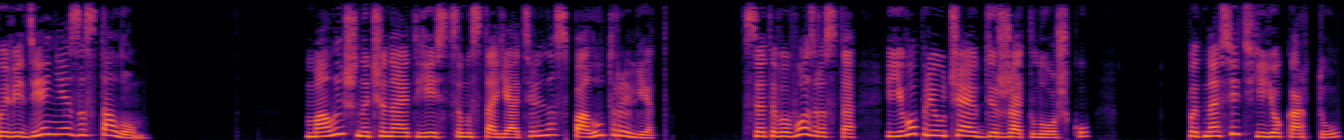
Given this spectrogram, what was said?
Поведение за столом. Малыш начинает есть самостоятельно с полутора лет. С этого возраста его приучают держать ложку, подносить ее к рту,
